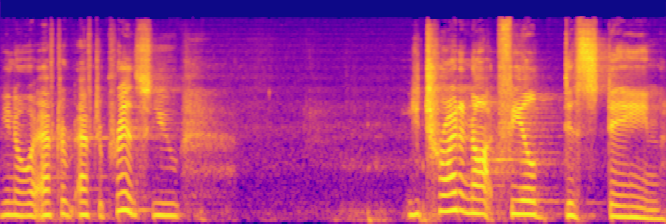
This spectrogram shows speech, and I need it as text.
You know, after after Prince, you you try to not feel disdain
